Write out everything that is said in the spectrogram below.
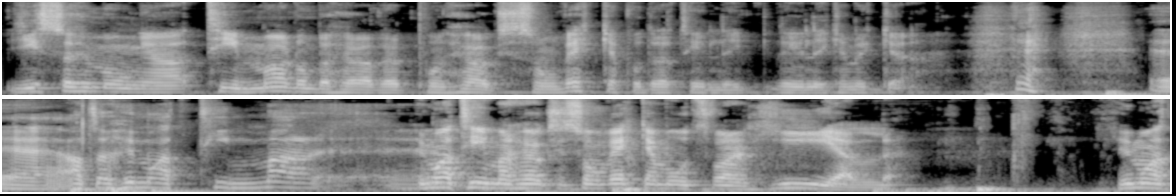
Gissa hur många timmar de behöver på en högsäsongvecka på att dra till det lika mycket. Eh, alltså hur många timmar? Eh, Hur många timmar högsäsongvecka motsvarar en hel... Hur många...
